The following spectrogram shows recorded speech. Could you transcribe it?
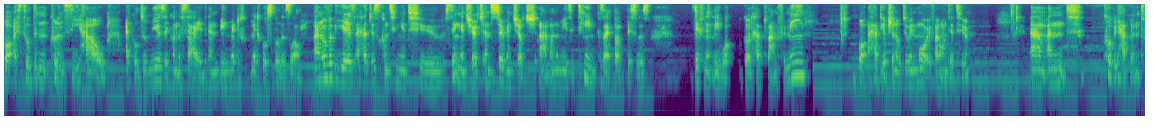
but I still didn't couldn't see how I could do music on the side and be in med- medical school as well. And over the years, I had just continued to sing in church and serve in church um, on the music team because I thought this was definitely what God had planned for me. But I had the option of doing more if I wanted to. Um, and COVID happened,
